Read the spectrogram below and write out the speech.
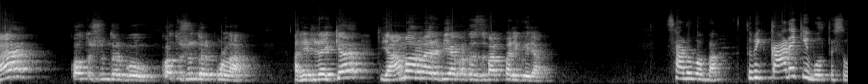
হ্যাঁ? কত সুন্দর বউ কত সুন্দর পোলা। আর হেঁটে রাইখা তুই আমার মায়ের বিয়া করতেছিস বাটপারি কইরা। সারু বাবা তুমি কারে কি বলতেছো?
